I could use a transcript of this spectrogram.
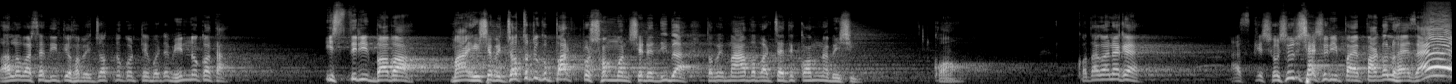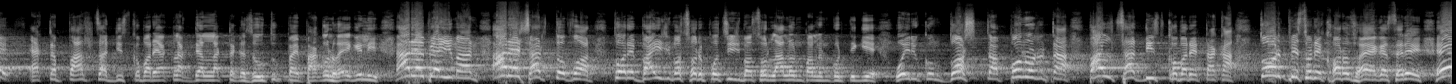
ভালোবাসা দিতে হবে, যত্ন করতে হবে, এটা ভিন্ন কথা। স্ত্রীর বাবা, মা হিসেবে যতটুকু প্রাপ্য সম্মান সেটা দিবা, তবে মা বাবার চাইতে কম না বেশি? কম। কথা কয় না কে? আজকে শ্বশুর শাশুড়ি পায় পাগল হয়ে যায়। একটা পাঁচ চার ডিসকভার এক লাখ, দেড় লাখ টাকা যৌতুক পায়, পাগল হয়ে গেলি। আরে বেঈমান, আরে স্বার্থপর। তোরে বাইশ বছর, পঁচিশ বছর লালন পালন করতে গিয়ে ওই রকম দশটা, পনেরোটা পালসার ডিসকভারের টাকা তোর পেছনে খরচ হয়ে গেছে রে। এ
